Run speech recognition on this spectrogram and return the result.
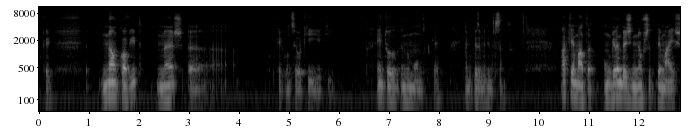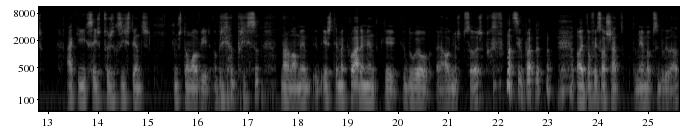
ok? Não Covid, mas uh, o que aconteceu aqui e aqui, em todo no mundo, ok? Que é uma coisa muito interessante. Ok, malta, um grande beijinho, não vos chatei mais. Há aqui seis pessoas resistentes que me estão a ouvir. Obrigado por isso. Normalmente, este tema claramente que, que doeu a algumas pessoas, porque foram-se embora. Ou então foi só chato, também é uma possibilidade.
